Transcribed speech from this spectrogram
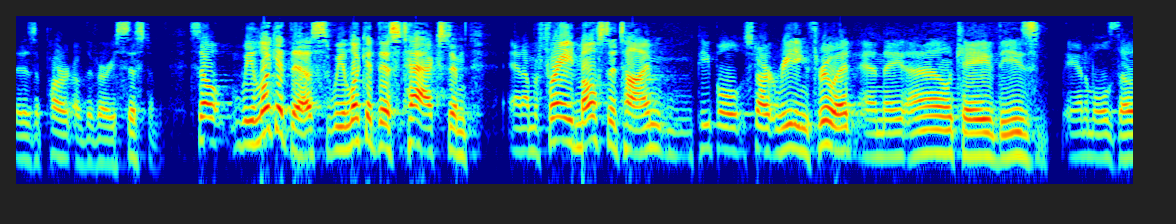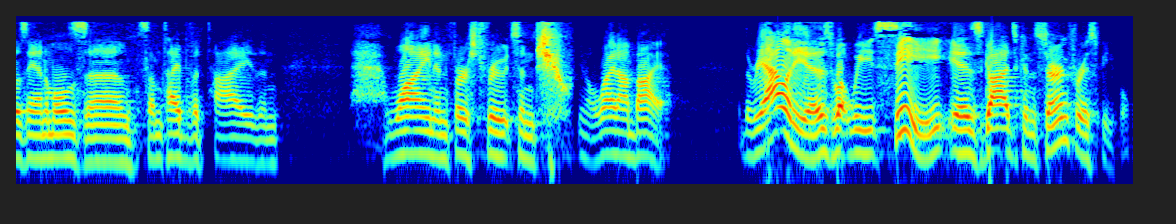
that is a part of the very system. So we look at this, we look at this text, and, and I'm afraid most of the time people start reading through it and they, oh, okay, these animals, those animals, uh, some type of a tithe and wine and first fruits and, you know, right on by it. The reality is what we see is God's concern for His people.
